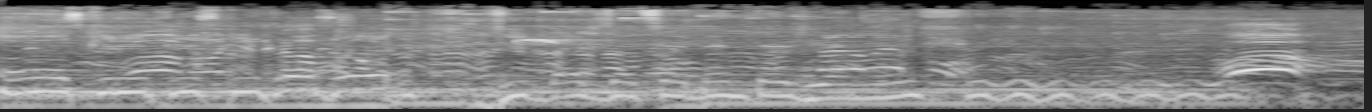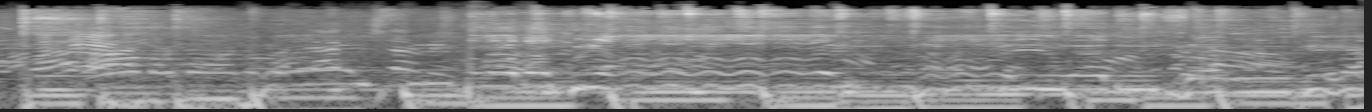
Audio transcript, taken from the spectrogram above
А скрипки скрипофон, віддай за це бентежену Треба край, хай ведуть за руки,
